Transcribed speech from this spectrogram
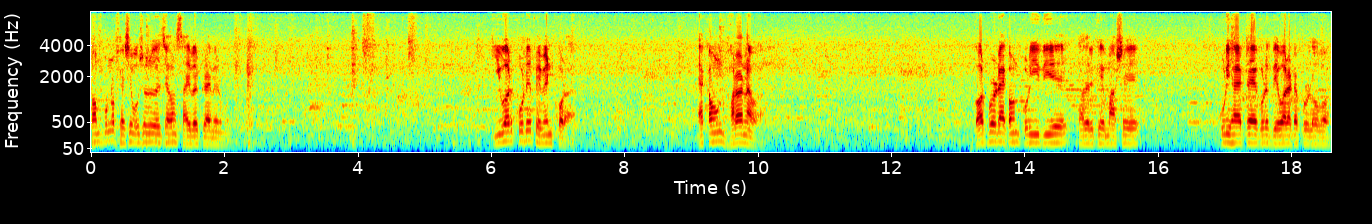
সম্পূর্ণ ফেসে বসে রয়েছে এখন সাইবার ক্রাইমের মধ্যে। কিউআর কোডে পেমেন্ট করা, অ্যাকাউন্ট ভাড়া নেওয়া, কর্পোরেট অ্যাকাউন্ট করিয়ে দিয়ে তাদেরকে মাসে কুড়ি হাজার টাকা করে দেওয়ার একটা প্রলোভন।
